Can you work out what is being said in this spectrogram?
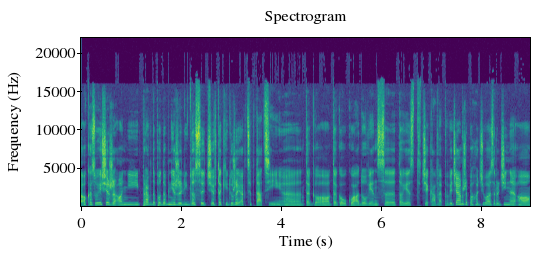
okazuje się, że oni prawdopodobnie żyli dosyć w takiej dużej akceptacji tego, tego układu, więc to jest ciekawe. Powiedziałam, że pochodziła z rodziny o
